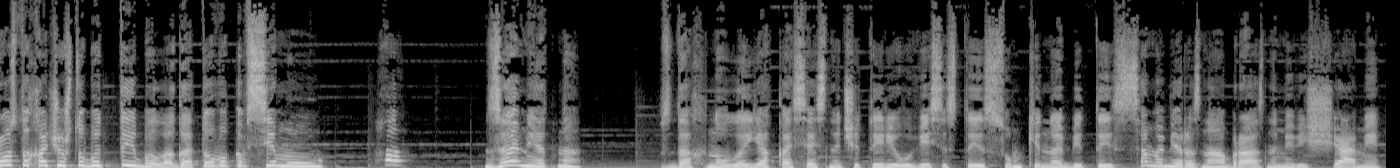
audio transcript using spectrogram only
Просто хочу, чтобы ты была готова ко всему». «Ха, заметно», — вздохнула я, косясь на четыре увесистые сумки, набитые самыми разнообразными вещами,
